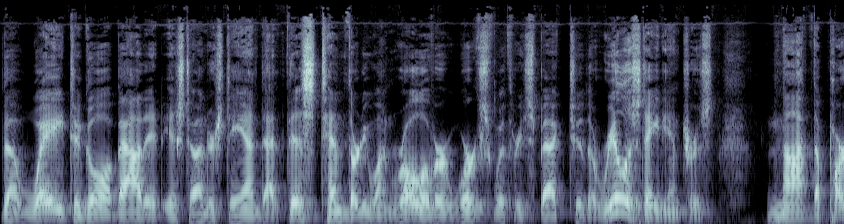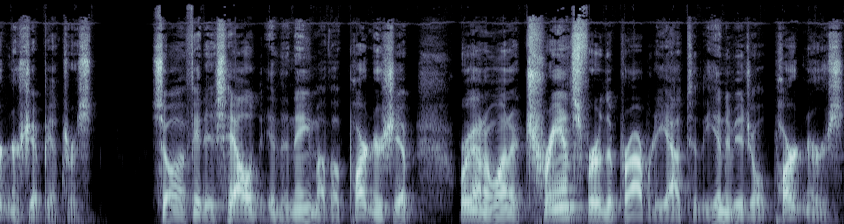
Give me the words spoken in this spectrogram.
the way to go about it is to understand that this 1031 rollover works with respect to the real estate interest, not the partnership interest. So if it is held in the name of a partnership, we're going to want to transfer the property out to the individual partners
